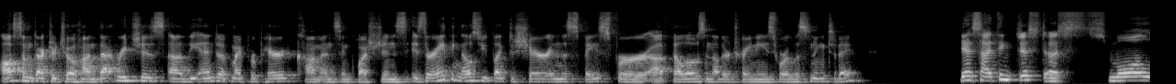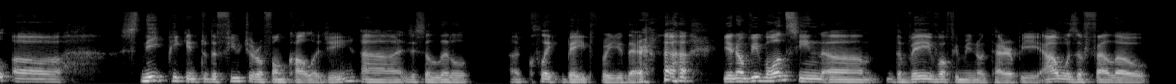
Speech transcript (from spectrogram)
Awesome, Dr. Chauhan. That reaches uh, the end of my prepared comments and questions. Is there anything else you'd like to share in this space for uh, fellows and other trainees who are listening today? Yes, I think just a small uh, sneak peek into the future of oncology, uh, just a little clickbait for you there. you know, we've all seen um, the wave of immunotherapy. I was a fellow,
